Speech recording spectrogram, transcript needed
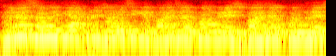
ઘણા સમયથી આપણે જોઈએ છીએ કે ભાજપ કોંગ્રેસ ભાજપ કોંગ્રેસ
